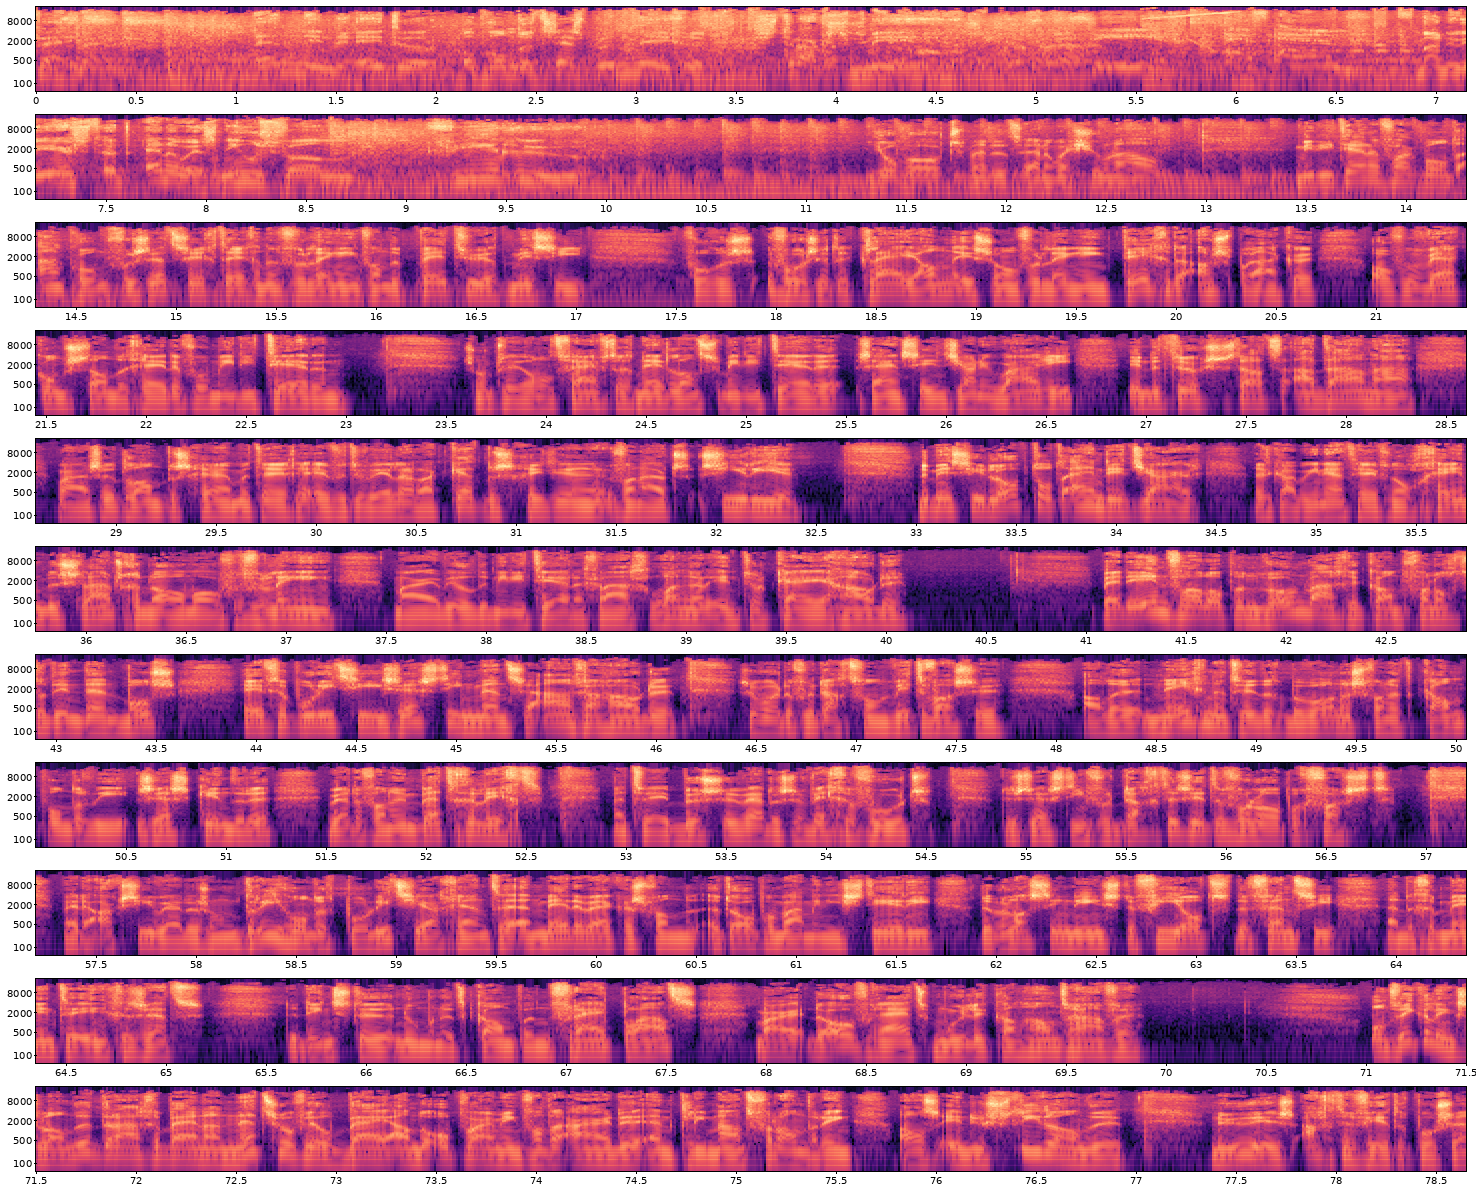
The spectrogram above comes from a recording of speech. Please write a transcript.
En in de ether op 106.9. Straks meer. Maar nu eerst het NOS nieuws van 4 uur. Jobboot met het NOS-journaal. Militaire vakbond Aankom verzet zich tegen een verlenging van de Patriot-missie. Volgens voorzitter Kleijan is zo'n verlenging tegen de afspraken over werkomstandigheden voor militairen. Zo'n 250 Nederlandse militairen zijn sinds januari in de Turkse stad Adana, waar ze het land beschermen tegen eventuele raketbeschietingen vanuit Syrië. De missie loopt tot eind dit jaar. Het kabinet heeft nog geen besluit genomen over verlenging, maar wil de militairen graag langer in Turkije houden. Bij de inval op een woonwagenkamp vanochtend in Den Bosch heeft de politie 16 mensen aangehouden. Ze worden verdacht van witwassen. Alle 29 bewoners van het kamp, onder wie zes kinderen, werden van hun bed gelicht. Met twee bussen werden ze weggevoerd. De 16 verdachten zitten voorlopig vast. Bij de actie werden zo'n 300 politieagenten en medewerkers van het Openbaar Ministerie, de Belastingdienst, de FIOD, Defensie en de gemeente ingezet. De diensten noemen het kamp een vrijplaats waar de overheid moeilijk kan handhaven. Ontwikkelingslanden dragen bijna net zoveel bij aan de opwarming van de aarde en klimaatverandering als industrielanden. Nu is 48%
